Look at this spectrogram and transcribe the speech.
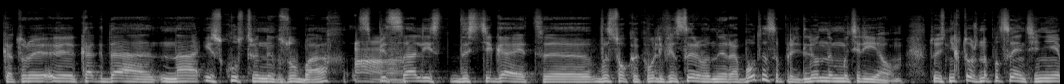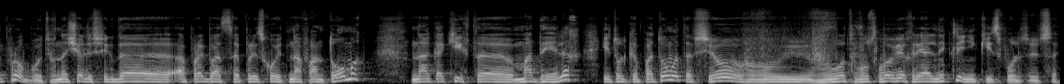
которые, э, когда на искусственных зубах А-а-а. специалист достигает э, высококвалифицированной работы с определенным материалом. То есть никто же на пациенте не пробует. Вначале всегда апробация происходит на фантомах, на каких-то моделях, и только потом это все в, вот в условиях реальной клиники используется.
